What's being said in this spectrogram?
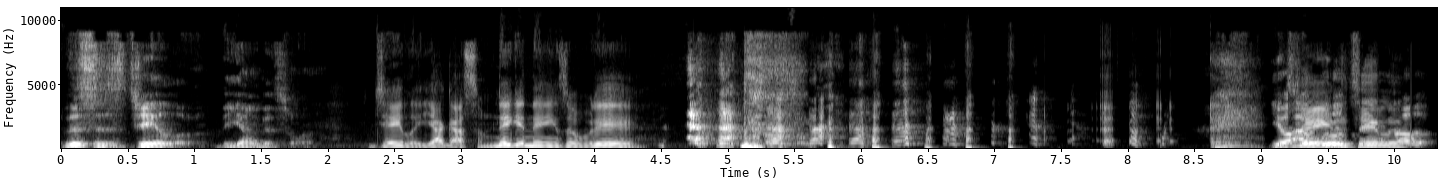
This is Jayla, the youngest one. Jayla, y'all got some nigga names over there. Yo, I will say about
